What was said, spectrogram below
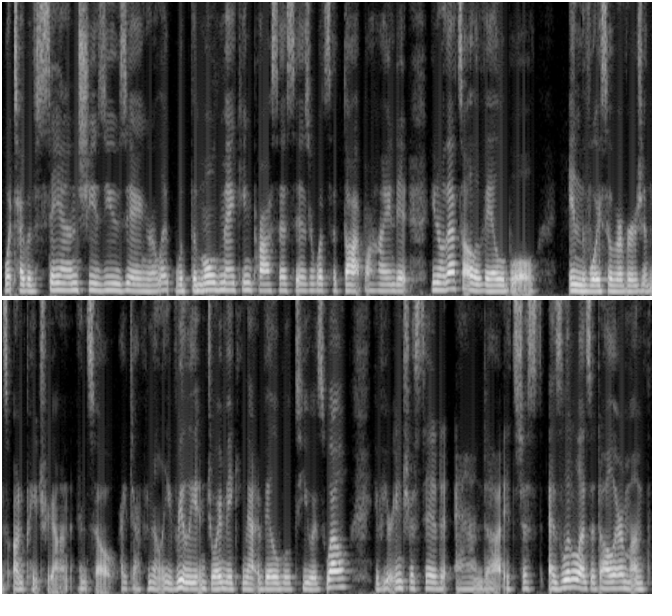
what type of sand she's using or like what the mold making process is or what's the thought behind it. You know, that's all available in the voiceover versions on Patreon. And so I definitely really enjoy making that available to you as well if you're interested. And uh, it's just as little as a dollar a month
